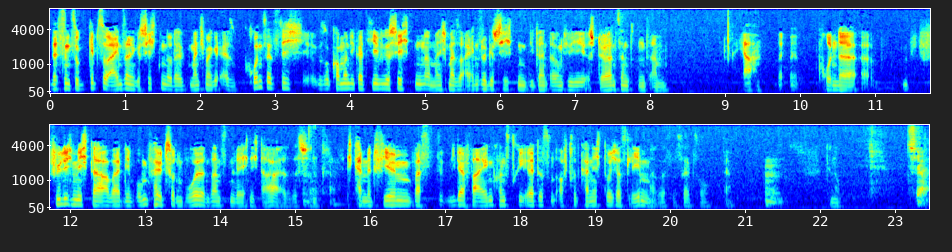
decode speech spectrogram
das sind so, gibt so einzelne Geschichten oder manchmal, also grundsätzlich so kommunikative Geschichten und manchmal so Einzelgeschichten, die dann irgendwie störend sind und ähm, ja, im Grunde äh, fühle ich mich da aber in dem Umfeld schon wohl, ansonsten wäre ich nicht da. Also das ist schon, okay. ich kann mit vielem, was wie der Verein konstruiert ist und auftritt, kann ich durchaus leben. Also es ist halt so, ja. Hm. Genau. Tja,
